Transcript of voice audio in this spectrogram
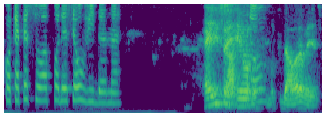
qualquer pessoa poder ser ouvida, né? É isso, aí. eu... Então, muito da hora mesmo.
